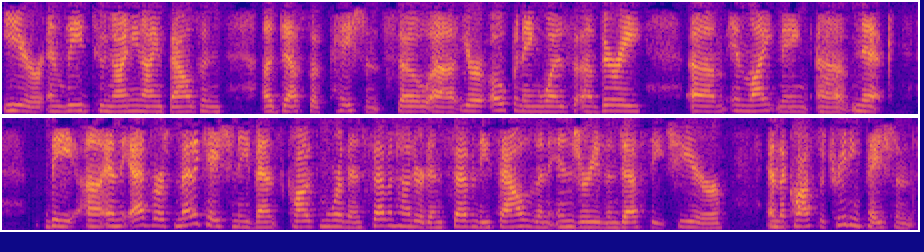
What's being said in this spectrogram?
year and lead to 99,000 uh, deaths of patients. So uh, your opening was uh, very um, enlightening, Nick. The, and the adverse medication events cause more than 770,000 injuries and deaths each year. And the cost of treating patients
